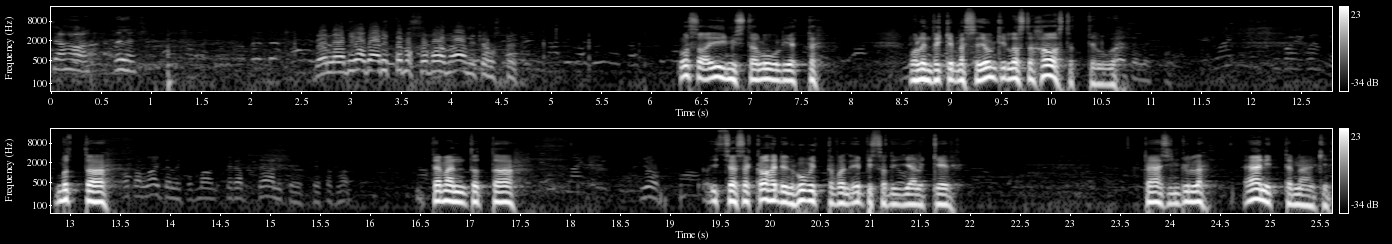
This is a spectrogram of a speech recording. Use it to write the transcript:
Sä. Me ollaan ihan vaan äänitehosteita. Osa ihmistä luuli, että olen tekemässä jonkinlaista haastattelua. Mutta Ota laitelipun, mä oon keräämässä äänitehosteita. Tämän tota, itse asiassa kahden huvittavan episodin jälkeen pääsin kyllä äänittämäänkin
